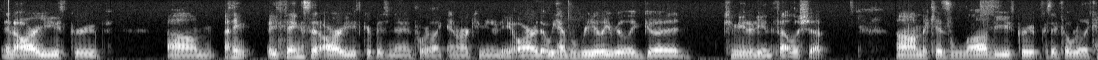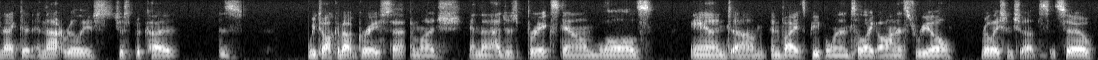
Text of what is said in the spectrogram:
in our youth group. Um, I think the things that our youth group is known for, like in our community, are that we have really, really good community and fellowship. Um, the kids love the youth group because they feel really connected, and that really is just because we talk about grace so much, and that just breaks down walls and um, invites people into like honest, real relationships. So,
